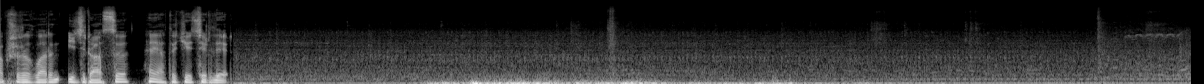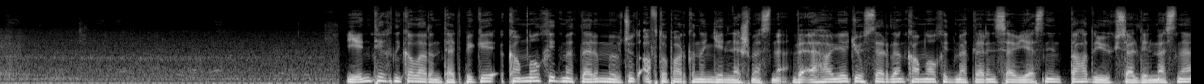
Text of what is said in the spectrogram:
tapşırıqların icrası həyata keçirilir. Yeni texnikaların tətbiqi kommunal xidmətlərin mövcud avtoparkının yeniləşməsinə və əhaliyə göstərilən kommunal xidmətlərin səviyyəsinin daha da yüksəldilməsinə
